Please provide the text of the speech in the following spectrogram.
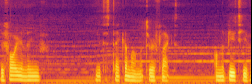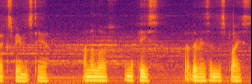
Before you leave, you just take a moment to reflect on the beauty you've experienced here and the love and the peace that there is in this place,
